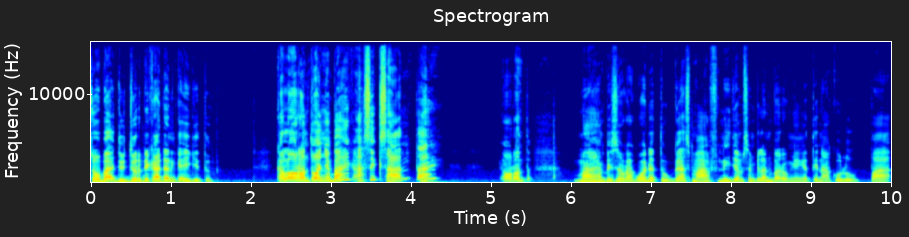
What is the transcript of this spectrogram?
Coba jujur di keadaan kayak gitu. Kalau orang tuanya baik asik santai. Orang tu Mah besok aku ada tugas maaf nih jam 9 baru ngingetin aku lupa.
